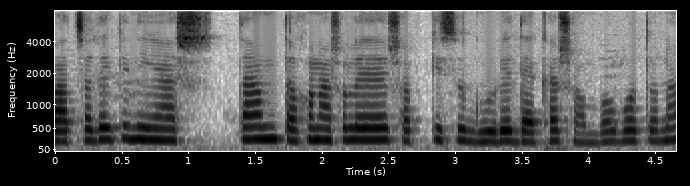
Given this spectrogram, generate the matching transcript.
বাচ্চাদেরকে নিয়ে আসতাম, তখন আসলে সব কিছু ঘুরে দেখা সম্ভব হতো না।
